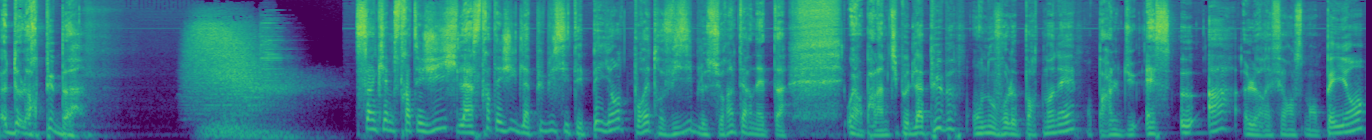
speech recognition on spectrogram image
euh, de leur pub. Cinquième stratégie, la stratégie de la publicité payante pour être visible sur Internet. Ouais, on parle un petit peu de la pub, on ouvre le porte-monnaie, on parle du SEA, le référencement payant.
